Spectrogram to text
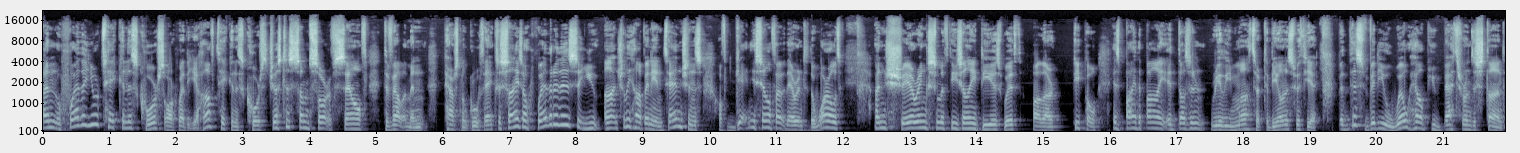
And whether you're taking this course or whether you have taken this course just as some sort of self-development, personal growth exercise, or whether it is that you actually have any intentions of getting yourself out there into the world and sharing some of these ideas with other people is by the by. It doesn't really matter, to be honest with you. But this video will help you better understand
